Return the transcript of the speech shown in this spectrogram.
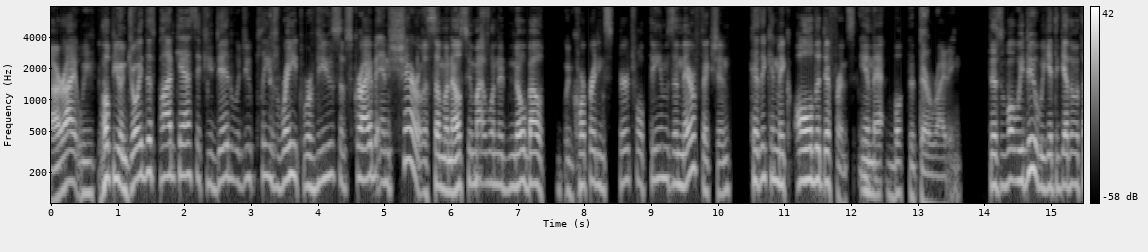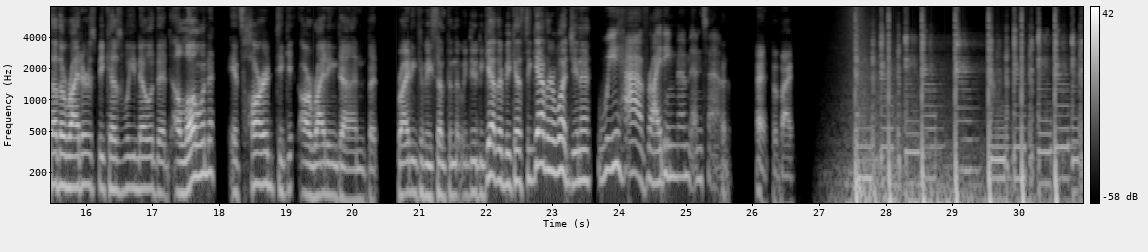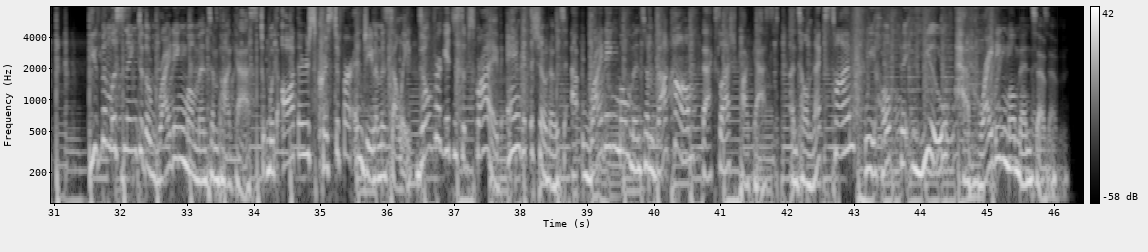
All right. We hope you enjoyed this podcast. If you did, would you please rate, review, subscribe, and share it with someone else who might want to know about incorporating spiritual themes in their fiction? Because it can make all the difference in mm. that book that they're writing. This is what we do. We get together with other writers because we know that alone it's hard to get our writing done, but writing can be something that we do together because together, what, Gena? We have writing momentum. All right, bye bye. You've been listening to the Writing Momentum Podcast with authors Christopher and Gena Maselli. Don't forget to subscribe and get the show notes at writingmomentum.com backslash podcast. Until next time, we hope that you have writing momentum.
